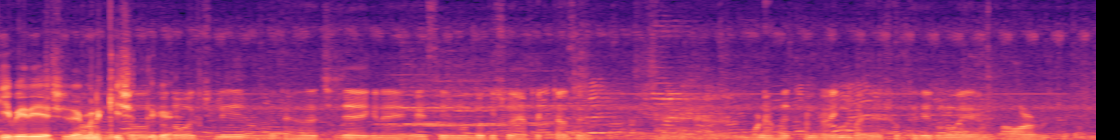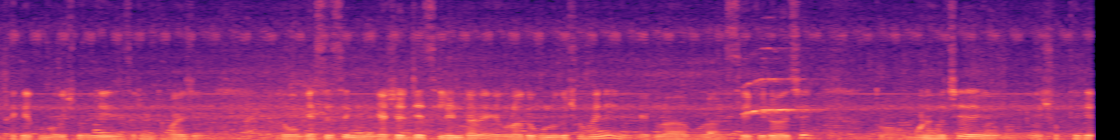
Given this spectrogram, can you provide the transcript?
কী বেরিয়ে এসেছে? মানে কিসের থেকে? তো অ্যাকচুয়ালি দেখা যাচ্ছে যে এখানে এসির মধ্যে কিছু এফেক্ট আছে। মনে হয় থান্ডারিং বা এসব থেকে কোনো পাওয়ার থেকে কোনো কিছু ইনসিডেন্ট হয়েছে। তো গ্যাসের গ্যাসের যে সিলিন্ডার এগুলো তো কোনো কিছু হয়নি এগুলো পুরো সেফই রয়েছে। তো মনে হচ্ছে এসব থেকে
